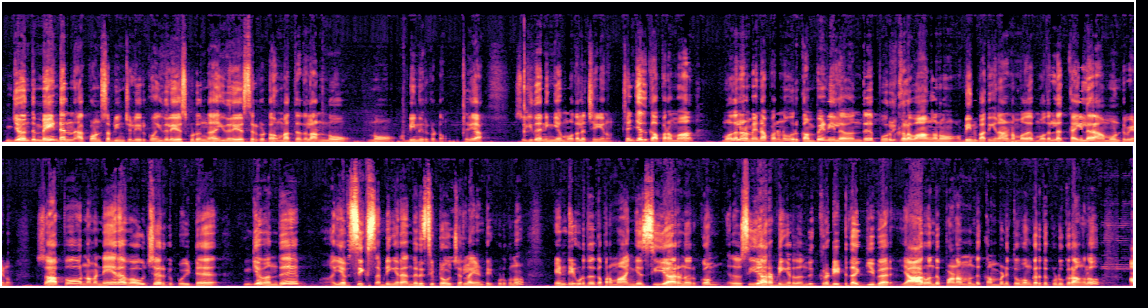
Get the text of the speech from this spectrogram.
இங்கே வந்து மெயின்டைன் அக்கௌண்ட்ஸ் அப்படின்னு சொல்லியிருக்கோம். இதில் எஸ் கொடுங்க இதில் எஸ் இருக்கட்டும். மற்றதெல்லாம் நோ நோ அப்படின்னு இருக்கட்டும். சரியா? ஸோ இதை நீங்கள் முதல்ல செய்யணும். செஞ்சதுக்கு அப்புறமா முதல்ல நம்ம என்ன பண்ணணும்? ஒரு கம்பெனியில் வந்து பொருட்களை வாங்கணும் அப்படின்னு பார்த்தீங்கன்னா நம்ம முதல்ல கையில் அமௌண்ட் வேணும். ஸோ அப்போது நம்ம நேராக வவுச்சருக்கு போயிட்டு இங்கே வந்து எஃப் சிக்ஸ் அப்படிங்கிற அந்த ரிசிப்ட் வவுச்சரில் என்ட்ரி கொடுக்கணும். என்ட்ரி கொடுத்ததுக்கப்புறமா இங்கே சிஆர்னு இருக்கும். சிஆர் அப்படிங்கிறது வந்து கிரெடிட் த கிவர் யார் வந்து பணம் வந்து கம்பெனி துவங்கிறது கொடுக்குறாங்களோ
